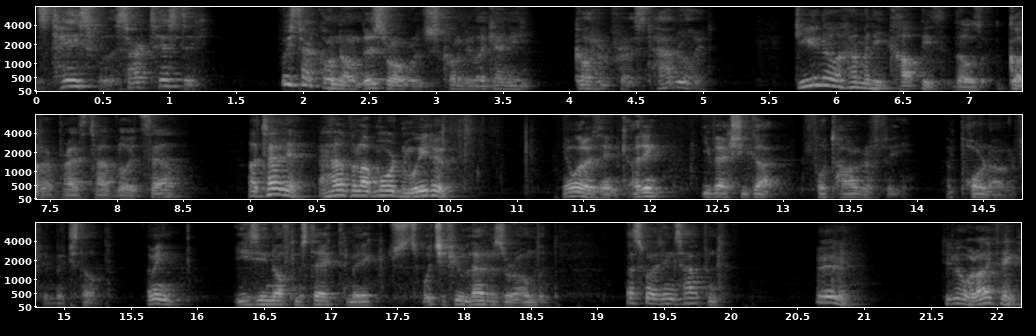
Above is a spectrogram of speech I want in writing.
it's tasteful, it's artistic. We start going down this road, we're just going to be like any gutter press tabloid. Do you know how many copies those gutter press tabloids sell? I'll tell you, a hell of a lot more than we do. You know what I think? I think you've actually got photography and pornography mixed up. I mean, easy enough mistake to make, just switch a few letters around, but that's what I think's happened. Really? Do you know what I think?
